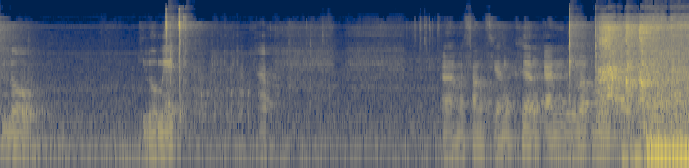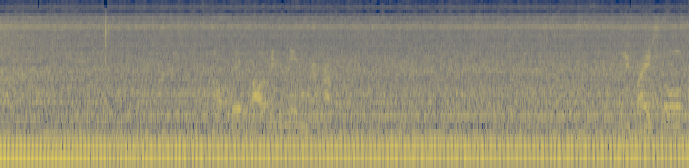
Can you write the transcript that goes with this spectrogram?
กิโล กิโลเมตรครับมาฟังเสียงเครื่องกันดูรอบเดินเบารอบเดินเบานิ่งๆนะครับ มีไฟโชว์ไฟ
